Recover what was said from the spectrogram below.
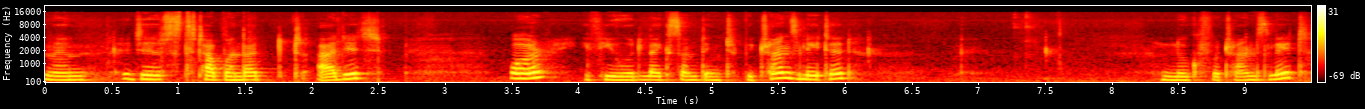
And then just tap on that to add it. Or if you would like something to be translated, look for translate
